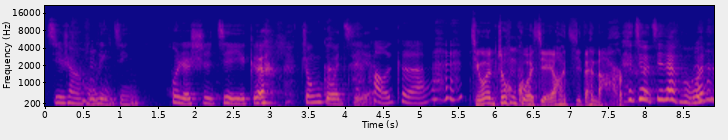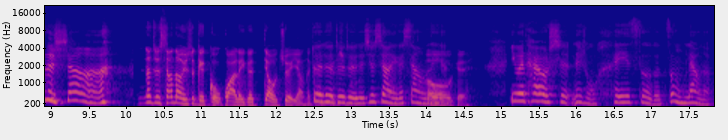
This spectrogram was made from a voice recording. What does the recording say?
系上红领 巾，或者是系一个 中国结，好可爱。请问中国结要系在哪儿？就系在脖子上啊。那就相当于是给狗挂了一个吊坠一样的感觉。对对对对对，就像一个项链。OK。因为它又是那种黑色的锃亮的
